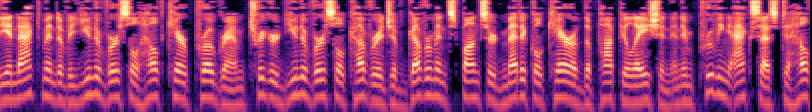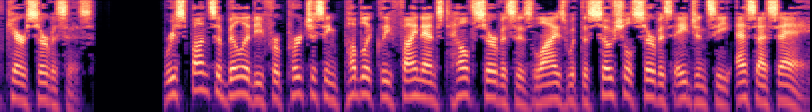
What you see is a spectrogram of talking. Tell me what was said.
the enactment of a universal health care program triggered universal coverage of government-sponsored medical care of the population and improving access to health care services. Responsibility for purchasing publicly financed health services lies with the Social Service Agency SSA.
